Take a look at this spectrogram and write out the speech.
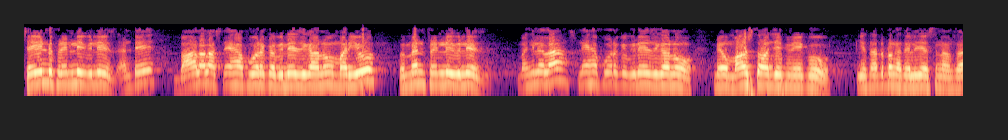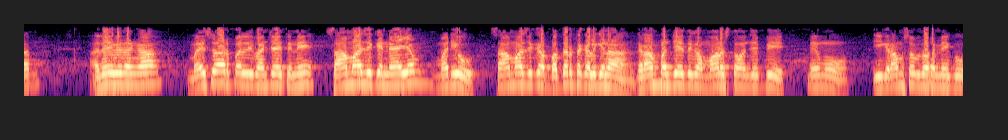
చైల్డ్ ఫ్రెండ్లీ విలేజ్ అంటే బాలల స్నేహపూర్వక విలేజ్ గాను మరియు ఉమెన్ ఫ్రెండ్లీ విలేజ్ మహిళల స్నేహపూర్వక విలేజ్ గాను మేము మారుస్తామని చెప్పి మీకు ఈ సందర్భంగా తెలియజేస్తున్నాం సార్. అదేవిధంగా మైసూర్పల్లి పంచాయతీని సామాజిక న్యాయం మరియు సామాజిక భద్రత కలిగిన గ్రామ పంచాయతీగా మారుస్తామని చెప్పి మేము ఈ గ్రామ సభ ద్వారా మీకు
